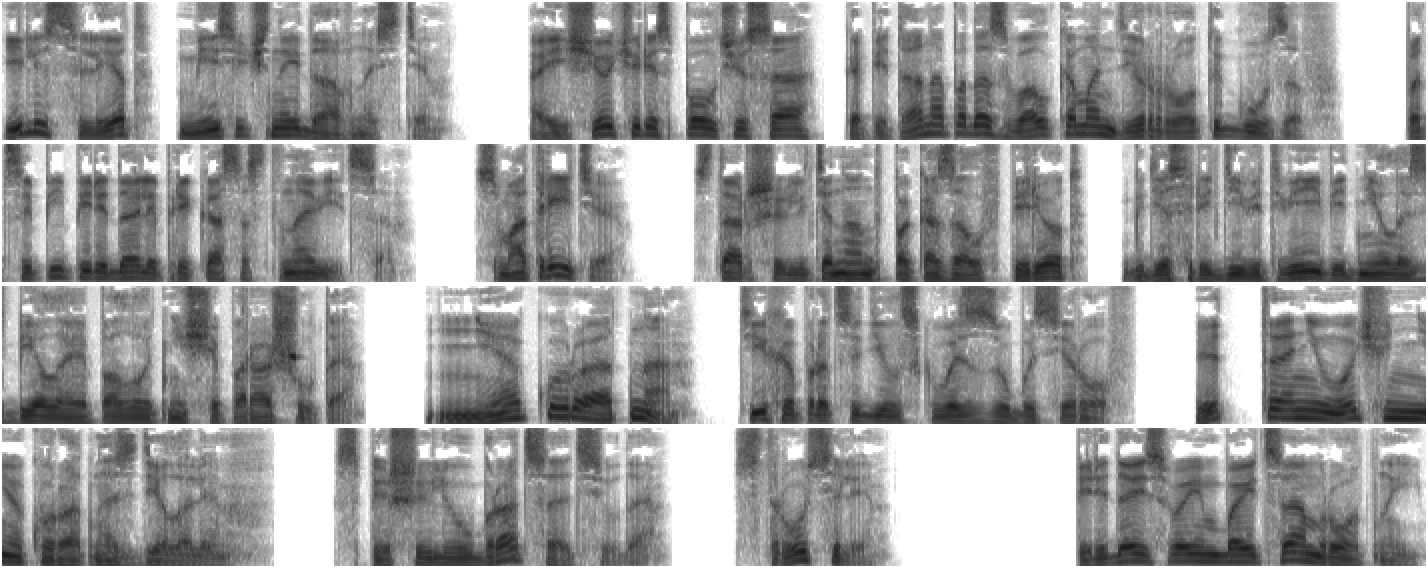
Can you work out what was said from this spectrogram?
или след месячной давности. А еще через полчаса капитана подозвал командир роты Гузов. По цепи передали приказ остановиться. «Смотрите!» Старший лейтенант показал вперед, где среди ветвей виднелось белое полотнище парашюта. «Неаккуратно», — тихо процедил сквозь зубы Серов. «Это они очень неаккуратно сделали. Спешили убраться отсюда. Струсили. Передай своим бойцам, ротный,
